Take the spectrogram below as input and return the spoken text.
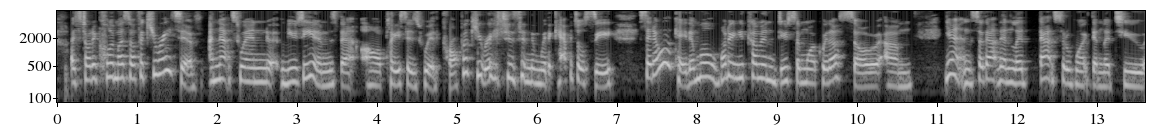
I started calling myself a curator. And that's when museums that are places with proper curators in them with a capital C said, oh, okay, then well, why don't you come and do some work with us? So, um, yeah. And so that then led, that sort of work then led to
